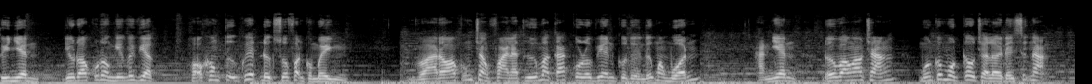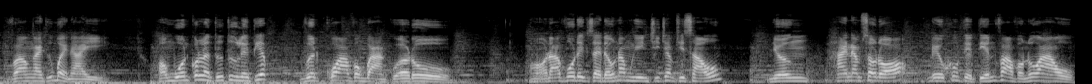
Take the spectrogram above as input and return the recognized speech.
Tuy nhiên, điều đó cũng đồng nghĩa với việc họ không tự quyết được số phận của mình. Và đó cũng chẳng phải là thứ mà các cổ động viên của tuyển Đức mong muốn. Hẳn nhiên, đội bóng áo trắng muốn có một câu trả lời đầy sức nặng vào ngày thứ bảy này. Họ muốn có lần thứ tư liên tiếp vượt qua vòng bảng của Euro. Họ đã vô địch giải đấu năm 1996, nhưng hai năm sau đó đều không thể tiến vào vòng knockout.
